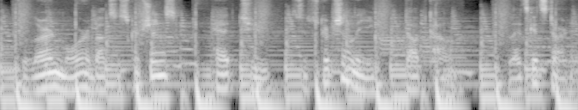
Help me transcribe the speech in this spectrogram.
To learn more about subscriptions, head to subscriptionleague.com. Let's get started.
